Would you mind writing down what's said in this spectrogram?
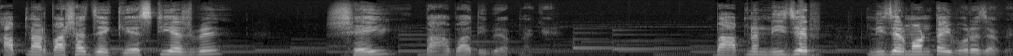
আপনার বাসায় যে গেস্টই আসবে, সেই বাহবা দিবে আপনাকে। বা আপনার নিজের নিজের মনটাই ভরে যাবে।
